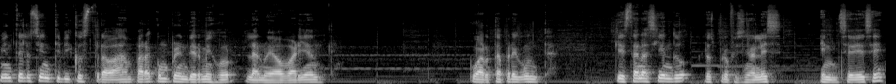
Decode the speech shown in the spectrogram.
mientras los científicos trabajan para comprender mejor la nueva variante. Cuarta pregunta. ¿Qué están haciendo los profesionales en CDC?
